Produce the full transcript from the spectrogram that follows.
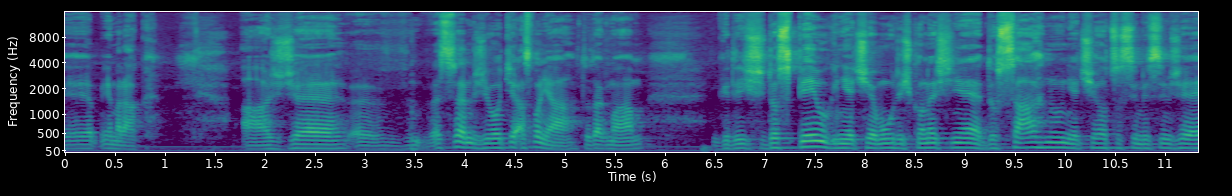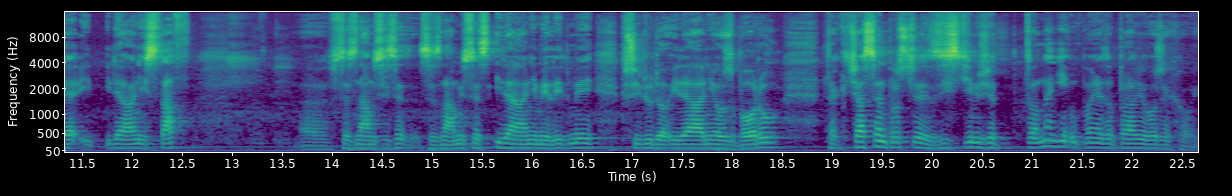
je, je mrak. A že ve svém životě, aspoň já to tak mám, když dospěju k něčemu, když konečně dosáhnu něčeho, co si myslím, že je ideální stav, eh, Eh, seznám si se, seznámím se s ideálními lidmi, přijdu do ideálního sboru, tak časem prostě zjistím, že to není úplně to pravý ořechový.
